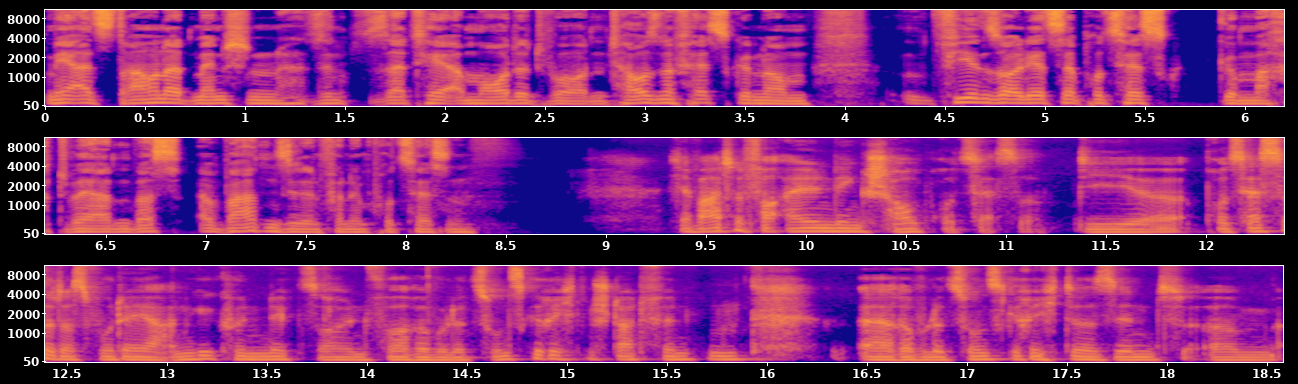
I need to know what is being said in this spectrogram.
Mehr als 300 Menschen sind seither ermordet worden, Tausende festgenommen. Vielen soll jetzt der Prozess gemacht werden. Was erwarten Sie denn von den Prozessen? Ich erwarte vor allen Dingen Schauprozesse. Die äh, Prozesse, das wurde ja angekündigt, sollen vor Revolutionsgerichten stattfinden. Äh, Revolutionsgerichte sind ähm,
